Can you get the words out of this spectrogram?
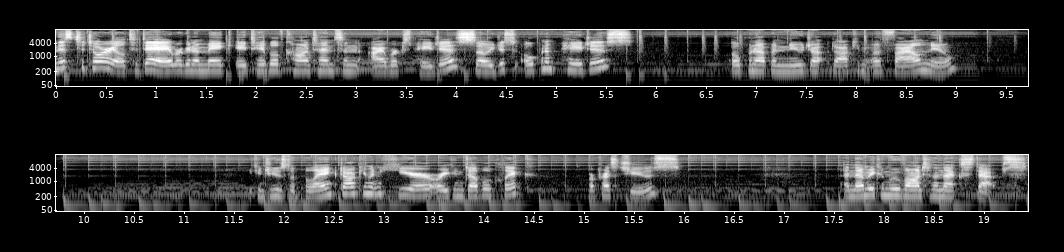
this tutorial today, we're going to make a table of contents in iWorks Pages. So you just open up Pages, open up a new document with File New. You can choose the blank document here, or you can double click or press Choose. And then we can move on to the next steps.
